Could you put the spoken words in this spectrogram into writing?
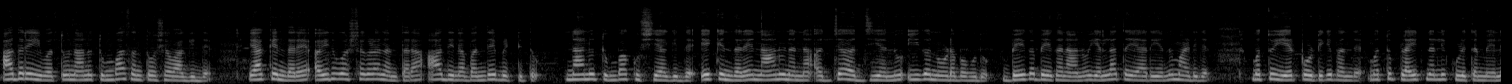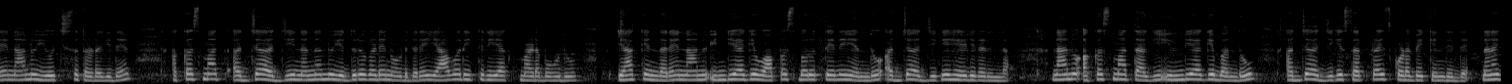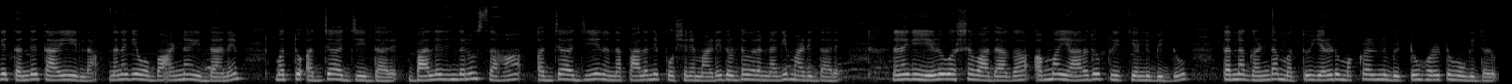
ಆದರೆ ಇವತ್ತು ನಾನು ತುಂಬ ಸಂತೋಷವಾಗಿದ್ದೆ. ಯಾಕೆಂದರೆ ಐದು ವರ್ಷಗಳ ನಂತರ ಆ ದಿನ ಬಂದೇ ಬಿಟ್ಟಿತು. ನಾನು ತುಂಬ ಖುಷಿಯಾಗಿದ್ದೆ ಏಕೆಂದರೆ ನಾನು ನನ್ನ ಅಜ್ಜ ಅಜ್ಜಿಯನ್ನು ಈಗ ನೋಡಬಹುದು. ಬೇಗ ಬೇಗ ನಾನು ಎಲ್ಲ ತಯಾರಿಯನ್ನು ಮಾಡಿದೆ ಮತ್ತು ಏರ್ಪೋರ್ಟಿಗೆ ಬಂದೆ ಮತ್ತು ಫ್ಲೈಟ್ನಲ್ಲಿ ಕುಳಿತ ಮೇಲೆ ನಾನು ಯೋಚಿಸತೊಡಗಿದೆ, ಅಕಸ್ಮಾತ್ ಅಜ್ಜ ಅಜ್ಜಿ ನನ್ನನ್ನು ಎದುರುಗಡೆ ನೋಡಿದರೆ ಯಾವ ರೀತಿ ರಿಯಾಕ್ಟ್ ಮಾಡಬಹುದು. ಯಾಕೆಂದರೆ ನಾನು ಇಂಡಿಯಾಗೆ ವಾಪಸ್ ಬರುತ್ತೇನೆ ಎಂದು ಅಜ್ಜ ಅಜ್ಜಿಗೆ ಹೇಳಿರಲಿಲ್ಲ. ನಾನು ಅಕಸ್ಮಾತ್ತಾಗಿ ಇಂಡಿಯಾಗೆ ಬಂದು ಅಜ್ಜ ಅಜ್ಜಿಗೆ ಸರ್ಪ್ರೈಸ್ ಕೊಡಬೇಕೆಂದಿದ್ದೆ. ನನಗೆ ತಂದೆ ತಾಯಿ ಇಲ್ಲ. ನನಗೆ ಒಬ್ಬ ಅಣ್ಣ ಇದ್ದಾನೆ ಮತ್ತು ಅಜ್ಜ ಅಜ್ಜಿ ಇದ್ದಾರೆ. ಬಾಲ್ಯದಿಂದಲೂ ಸಹ ಅಜ್ಜ ಅಜ್ಜಿಯೇ ನನ್ನ ಪಾಲನೆ ಪೋಷಣೆ ಮಾಡಿ ದೊಡ್ಡವರನ್ನಾಗಿ ಮಾಡಿದ್ದಾರೆ. ನನಗೆ ಏಳು ವರ್ಷವಾದಾಗ ಅಮ್ಮ ಯಾರದೋ ಪ್ರೀತಿಯಲ್ಲಿ ಬಿದ್ದು ತನ್ನ ಗಂಡ ಮತ್ತು ಎರಡು ಮಕ್ಕಳನ್ನು ಬಿಟ್ಟು ಹೊರಟು ಹೋಗಿದ್ದಳು.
